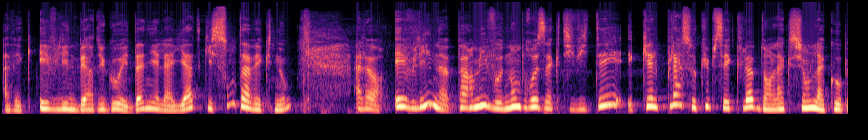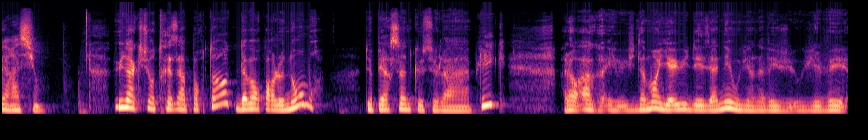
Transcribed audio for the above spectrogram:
avec Evelyne Berdugo et Daniel Ayat qui sont avec nous. Alors, Evelyne, parmi vos nombreuses activités, quelle place occupent ces clubs dans l'action de la coopération? Une action très importante, d'abord par le nombre de personnes que cela implique. Alors ah, évidemment, il y a eu des années où il y en avait,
